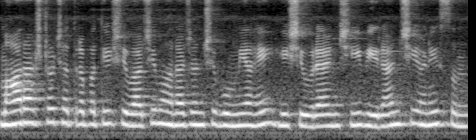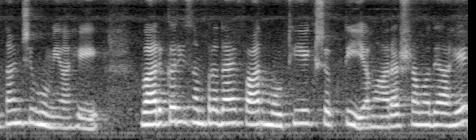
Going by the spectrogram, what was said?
महाराष्ट्र छत्रपती शिवाजी महाराजांची भूमी आहे. ही शिवरायांची वीरांची आणि संतांची भूमी आहे. वारकरी संप्रदाय फार मोठी एक शक्ती या महाराष्ट्रामध्ये आहे.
